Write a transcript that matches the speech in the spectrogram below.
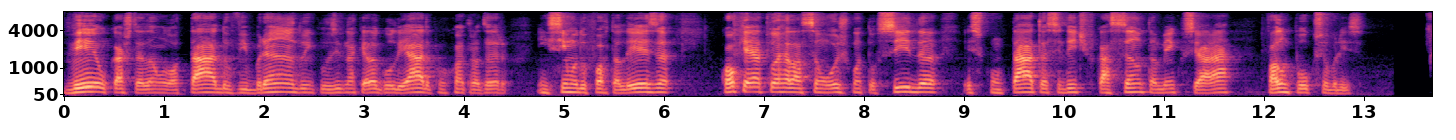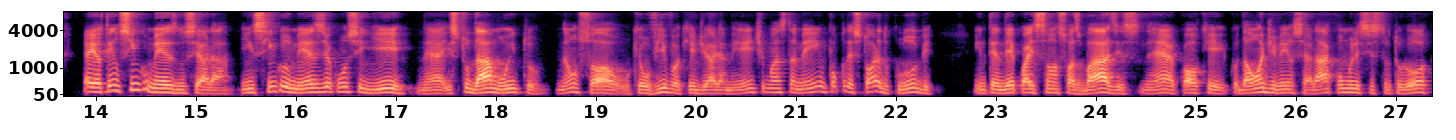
ver o Castelão lotado, vibrando, inclusive naquela goleada por 4 a 0 em cima do Fortaleza. Qual que é a tua relação hoje com a torcida, esse contato, essa identificação também com o Ceará? Fala um pouco sobre isso. É, eu tenho cinco meses no Ceará. Em cinco meses eu consegui né, estudar muito, não só o que eu vivo aqui diariamente, mas também um pouco da história do clube, entender quais são as suas bases, né, qual que, da onde vem o Ceará, como ele se estruturou,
